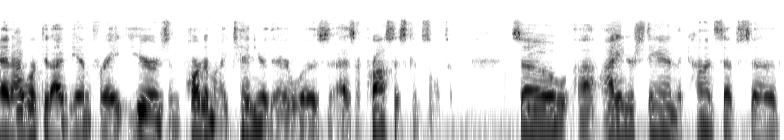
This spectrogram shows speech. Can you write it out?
and I worked at IBM for eight years. And part of my tenure there was as a process consultant. So uh, I understand the concepts of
